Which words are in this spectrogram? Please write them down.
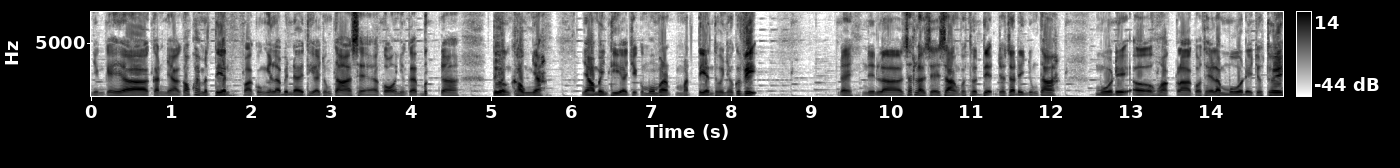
Những cái uh, căn nhà góc hai mặt tiền. Và cũng như là bên đây thì chúng ta sẽ có những cái bức uh, tường không nha. Nhà mình thì chỉ có một mặt, mặt tiền thôi nha quý vị đây nên là rất là dễ dàng và thuận tiện cho gia đình chúng ta mua để ở hoặc là có thể là mua để cho thuê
